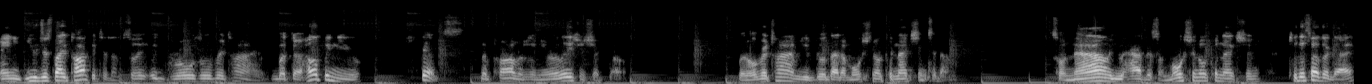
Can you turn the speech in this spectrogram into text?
and you just like talking to them, so it, it grows over time. But they're helping you fix the problems in your relationship, though. But over time, you build that emotional connection to them. So now you have this emotional connection to this other guy,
